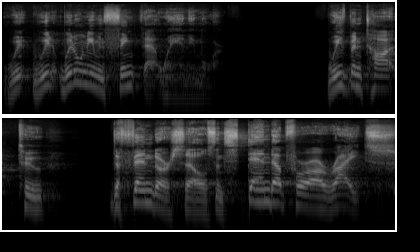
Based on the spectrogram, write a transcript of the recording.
We, we, we don't even think that way anymore. We've been taught to defend ourselves and stand up for our rights.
